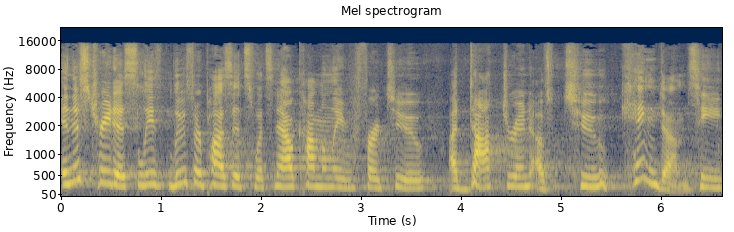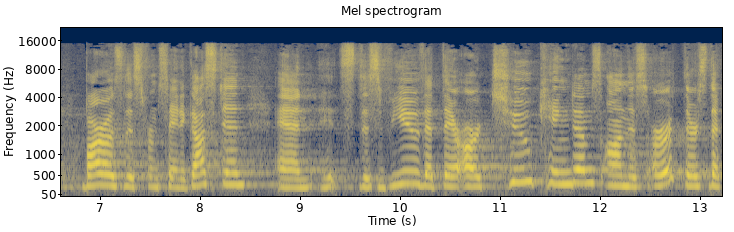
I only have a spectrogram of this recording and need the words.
In this treatise, Luther posits what's now commonly referred to a doctrine of two kingdoms. He borrows this from St. Augustine, and it's this view that there are two kingdoms on this earth there's the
